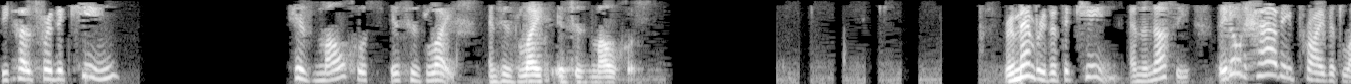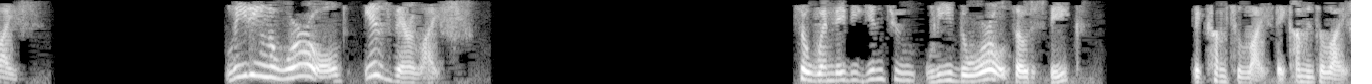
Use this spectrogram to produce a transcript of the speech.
Because for the king, his malchus is his life, and his life is his malchus. Remember that the king and the nasi, they don't have a private life leading the world is their life. So when they begin to lead the world, so to speak, they come to life. They come into life.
